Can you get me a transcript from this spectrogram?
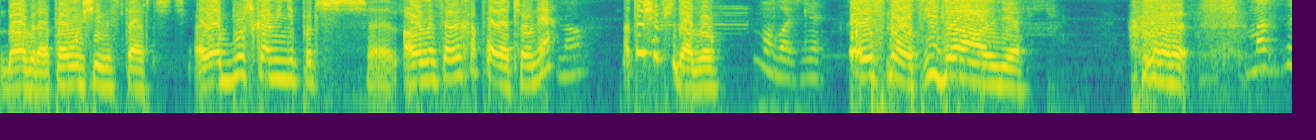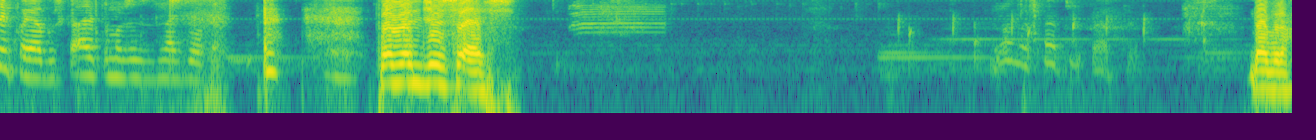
dobra, to musi wystarczyć. A jabłuszka mi nie potrzeba. A one całe HP leczą, nie? No. No to się przydadzą. No właśnie. To jest noc, idealnie. Masz zwykłe jabłuszka, ale to może znać złote. to będzie rzeź. No wystarczy, tak. Dobra.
